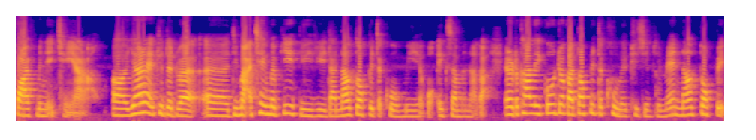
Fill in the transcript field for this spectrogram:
5 minute ချိန်ရတာ အာရတဲ့အဖြစ်တဲ့အတွက်အဲဒီမှာအချိန်မပြည့်သေးသေးဒါနောက် topic တစ်ခုမေးရပေါ့ examiner ကအဲ့တော့တခါလေကိုအတွက်က topic တစ်ခုလည်းဖြစ်ချင်းဖြစ်မယ်နောက် topic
